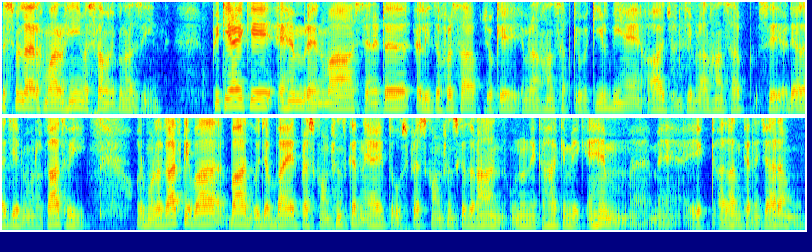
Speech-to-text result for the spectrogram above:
बसमीम अल्लाम नाजरीन। पी टी आई के अहम रहनमा सैनेटर अली ज़फ़र साहब, जो कि इमरान खान साहब के वकील भी हैं, आज उनकी इमरान खान साहब से अडियाला जेल में मुलाकात हुई। और मुलाकात के बाद बाद वो जब बाहर प्रेस कॉन्फ्रेंस करने आए तो उस प्रेस कॉन्फ्रेंस के दौरान उन्होंने कहा कि मैं एक अहम, मैं एक ऐलान करने जा रहा हूँ।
